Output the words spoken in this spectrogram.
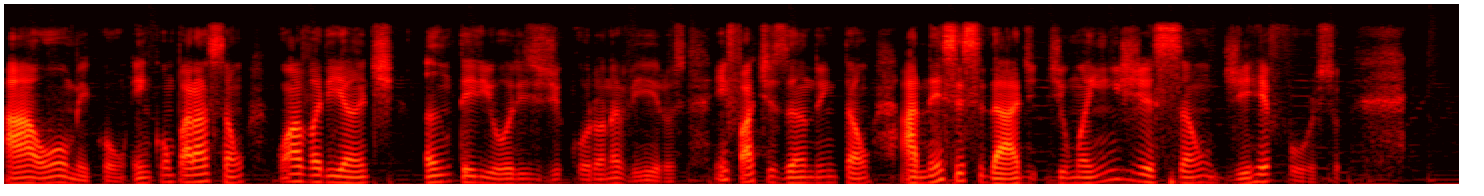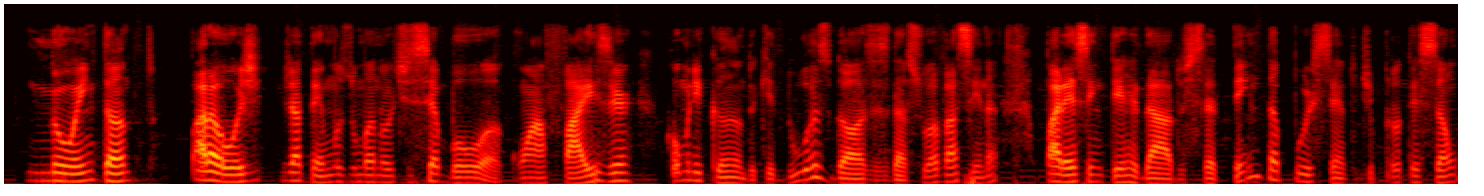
à Omicron em comparação com a variante anteriores de coronavírus, enfatizando então a necessidade de uma injeção de reforço. No entanto, para hoje, já temos uma notícia boa, com a Pfizer comunicando que duas doses da sua vacina parecem ter dado 70% de proteção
